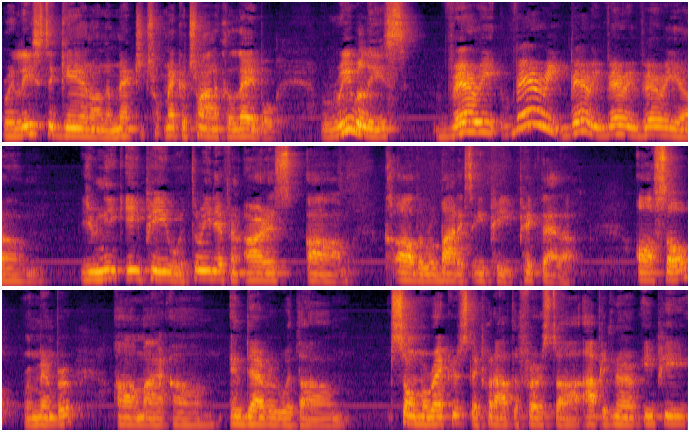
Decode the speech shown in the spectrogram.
Released again on the Mechatronica label. Re-release, very, very, very, very, very um, unique EP with three different artists um, called the Robotics EP. Pick that up. Also, remember uh, my um, endeavor with um, Soma Records. They put out the first uh, Optic Nerve EP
